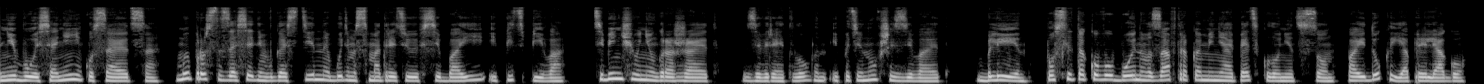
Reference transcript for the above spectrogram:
«Не бойся, они не кусаются. Мы просто засядем в гостиной, будем смотреть UFC-бои и пить пиво. Тебе ничего не угрожает», — заверяет Логан и, потянувшись, зевает. Блин, после такого убойного завтрака меня опять клонит в сон. Пойду-ка я прилягу.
